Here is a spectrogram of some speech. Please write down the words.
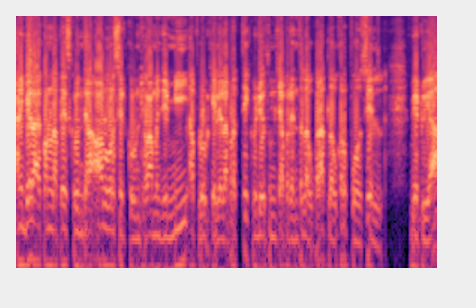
आणि बेल आयकॉनला प्रेस करून त्याला ऑलवर सेट करून ठेवा. म्हणजे मी अपलोड केलेला प्रत्येक व्हिडिओ तुमच्यापर्यंत लवकरात लवकर पोहोचेल. भेटूया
